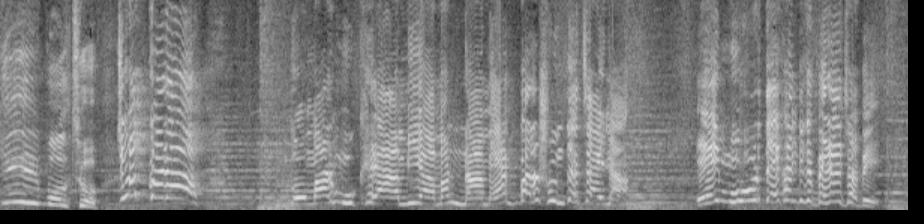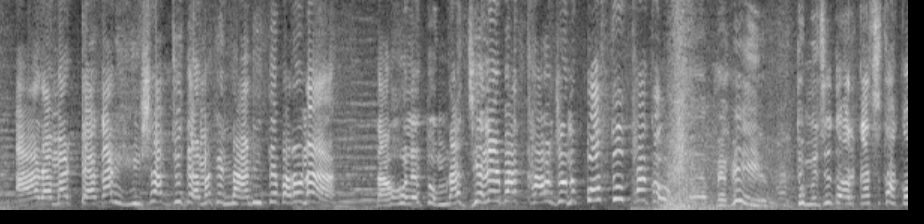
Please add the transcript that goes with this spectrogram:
কি বলছো? চুপ করো! তোমার মুখে আমি আমার নাম একবারও শুনতে চাই না। এই মুহূর্তে এখান থেকে বেড়ে যাবে। আর আমার টাকার হিসাব যদি আমাকে না দিতে পারো না তাহলে তোমরা জেলের ভাত খাওয়ার জন্য প্রস্তুত থাকো। বেবি তুমি যদি ওর কাছে থাকো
